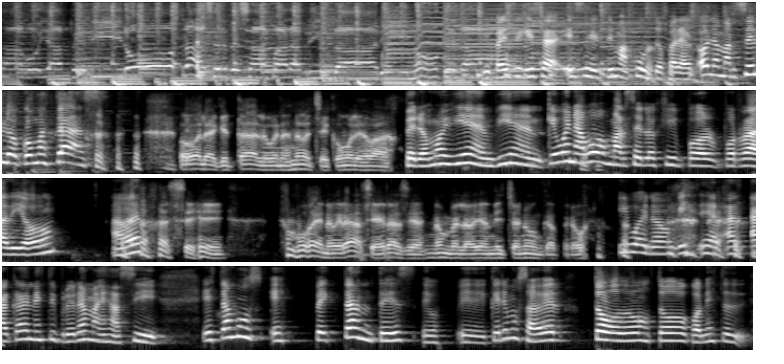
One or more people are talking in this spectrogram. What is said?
Voy a pedir otra cerveza para brindar y no quedar. Me parece que ese es el tema justo para él. Hola Marcelo, ¿cómo estás? Hola, ¿qué tal? Buenas noches, ¿cómo les va? Pero muy bien, bien. Qué buena voz, Marcelo Gil, por, por radio. A ver. sí. Bueno, gracias, gracias. No me lo habían dicho nunca, pero bueno. Y bueno, viste, acá en este programa es así. Estamos expectantes, eh, eh, queremos saber todo, todo con este,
